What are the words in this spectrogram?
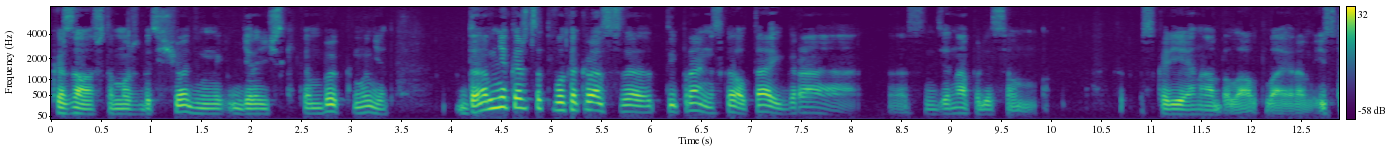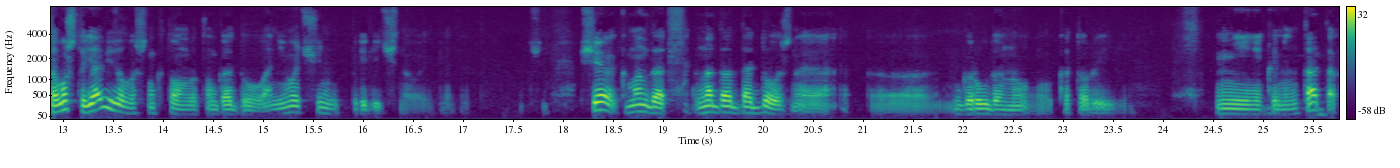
казалось, что может быть еще один героический камбэк, но нет. Да, мне кажется, вот как раз э, ты правильно сказал, та игра э, с Индианаполисом, скорее она была аутлайером. Из того, что я видел Вашингтон в этом году, они очень прилично выглядят. Вообще команда, надо отдать должное э, Грудану, который не комментатор.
